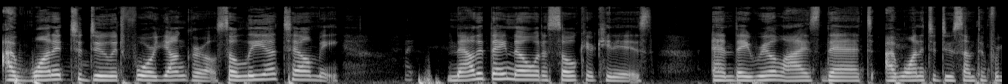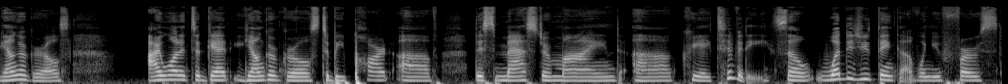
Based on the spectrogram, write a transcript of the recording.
I wanted to do it for young girls. So, Leah, tell me, now that they know what a soul care kit is and they realize that I wanted to do something for younger girls, I wanted to get younger girls to be part of this mastermind uh, creativity. So, what did you think of when you first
